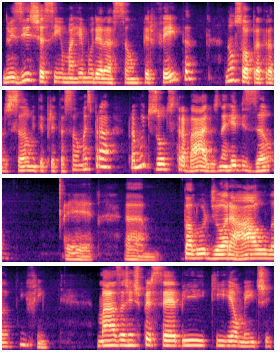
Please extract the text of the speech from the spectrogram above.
não existe assim uma remuneração perfeita, não só para tradução, interpretação, mas para muitos outros trabalhos, né? revisão, é, um, valor de hora-aula, enfim. Mas a gente percebe que realmente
